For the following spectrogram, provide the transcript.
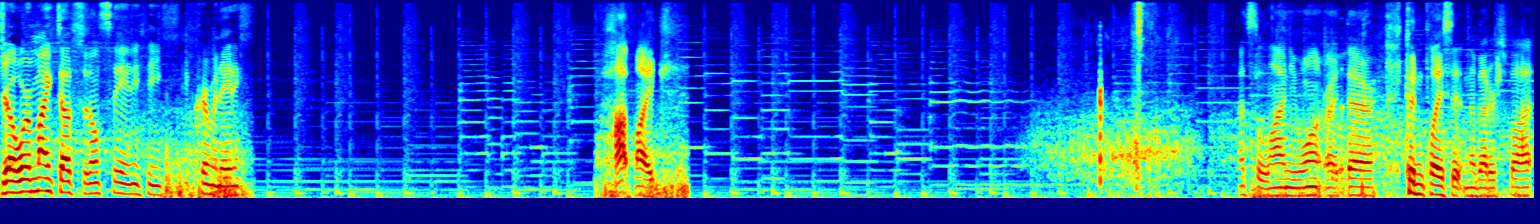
Joe, we're mic'd up, so don't say anything incriminating. Hot mic. That's the line you want right there. Couldn't place it in a better spot.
